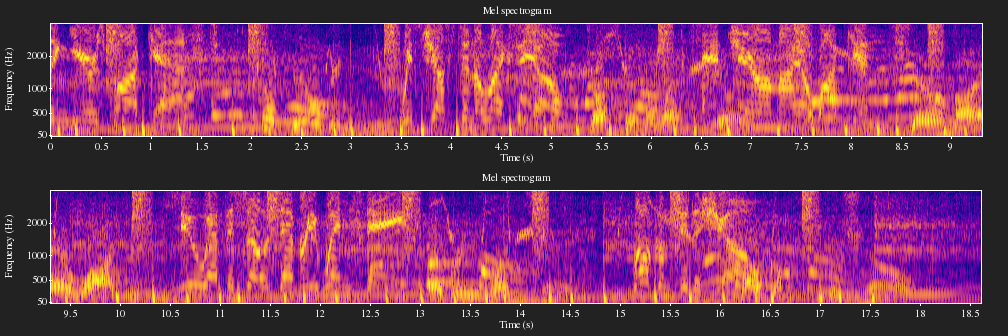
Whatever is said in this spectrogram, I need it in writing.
Building Years podcast with Justin Alexio Justin Alexio. and Jeremiah Watkins. Jeremiah Watkins. New episodes every Wednesday. Every Wednesday. Welcome to the show.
